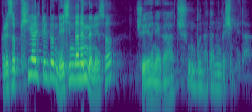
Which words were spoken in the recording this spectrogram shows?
그래서 피할 길도 내신다는 면에서 주의 은혜가 충분하다는 것입니다.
